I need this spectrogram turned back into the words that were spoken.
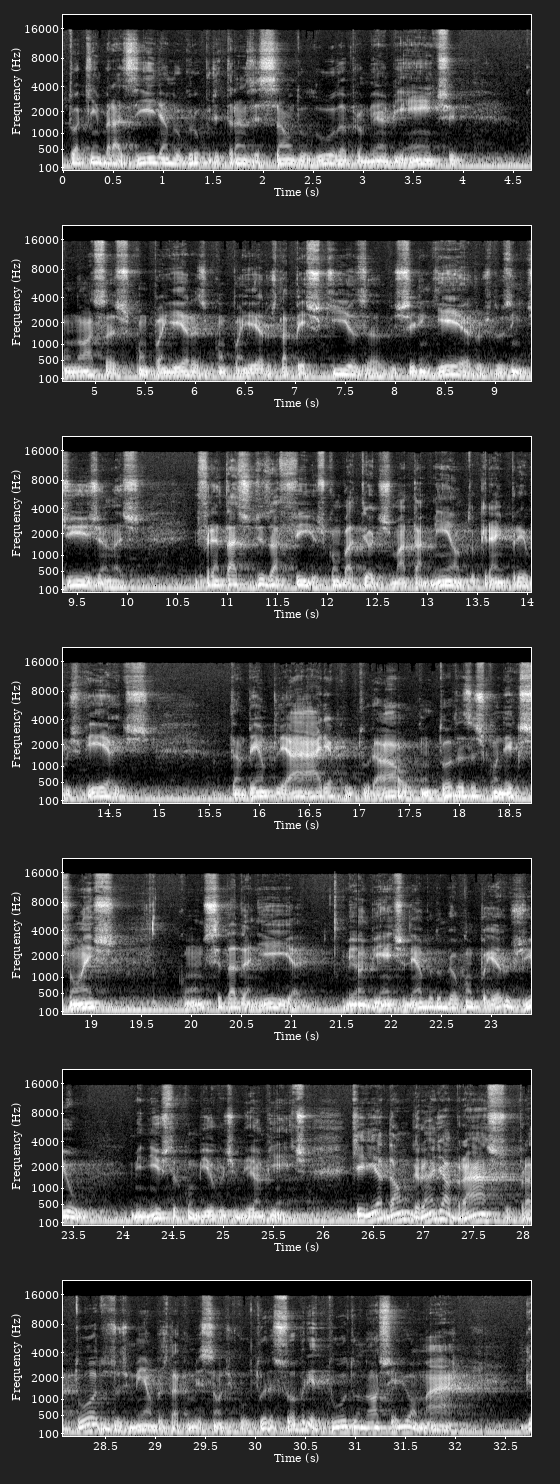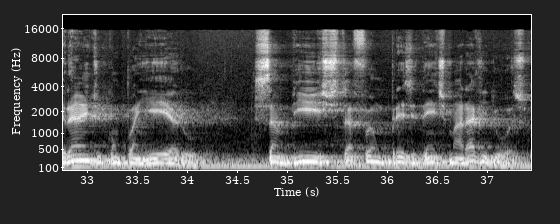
Estou aqui em Brasília, no grupo de transição do Lula para o meio ambiente, com nossas companheiras e companheiros da pesquisa, dos seringueiros, dos indígenas, enfrentar esses desafios, combater o desmatamento, criar empregos verdes, também ampliar a área cultural com todas as conexões com cidadania, meio ambiente. Lembro do meu companheiro Gil, ministro comigo de meio ambiente. Queria dar um grande abraço para todos os membros da Comissão de Cultura, sobretudo o nosso Eliomar, grande companheiro, sambista, foi um presidente maravilhoso.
